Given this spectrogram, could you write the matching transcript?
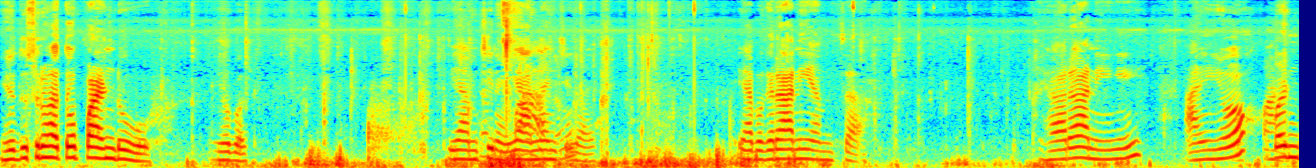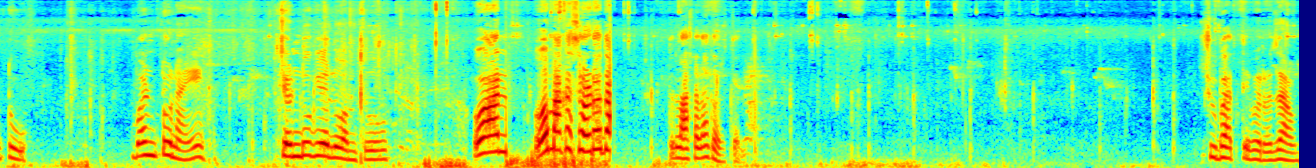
ह्यो दुसरो हा तो पांडो. ह्यो बघ. ही आमची नाही ही अण्णांची गाय या बघ राणी आमचा. ह्या राणी आणि ह्यो बंटू. बंटू नाही चंडू गेलो आमचो. ओ ओ माका सोडो दा लाकडा करतले शुभात ते बरं जाऊन.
